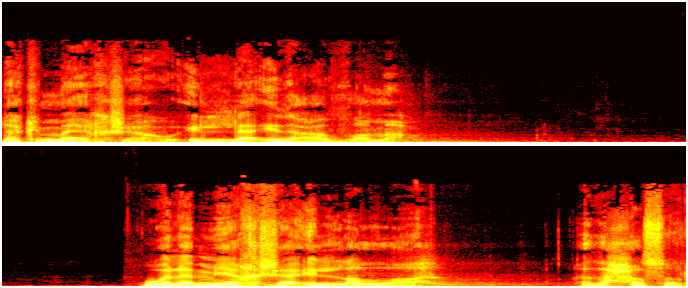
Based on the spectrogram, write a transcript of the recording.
لكن ما يخشاه إلا إذا عظمه. ولم يخش إلا الله هذا حصر.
